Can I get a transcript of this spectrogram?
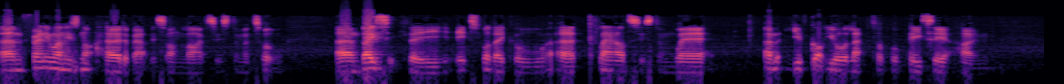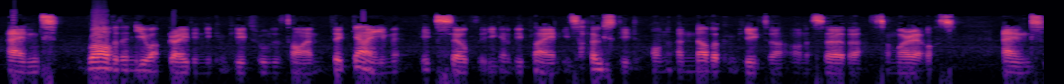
Um, for anyone who's not heard about this OnLive system at all, um, basically it's what they call a cloud system where um, you've got your laptop or PC at home, and rather than you upgrading your computer all the time, the game itself that you're going to be playing is hosted on another computer on a server somewhere else, and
